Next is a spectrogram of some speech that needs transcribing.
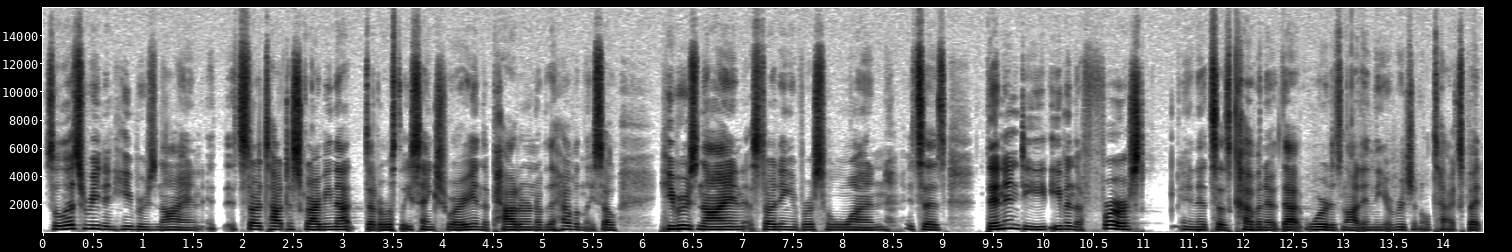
So let's read in Hebrews 9. It, it, starts out describing that, that earthly sanctuary and the pattern of the heavenly. So Hebrews 9, starting in verse 1, it says, Then indeed, even the first, and it says covenant, that word is not in the original text, but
